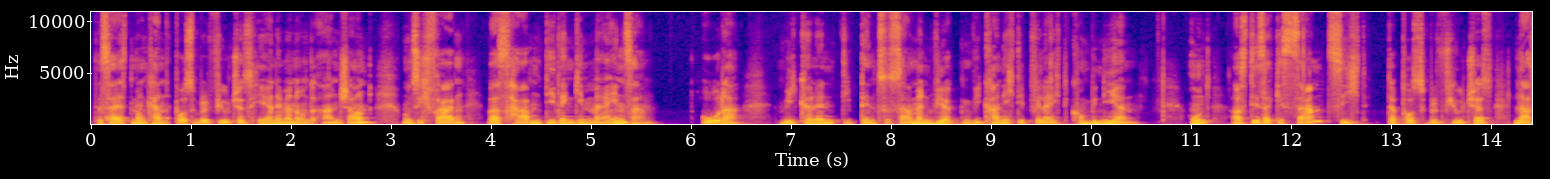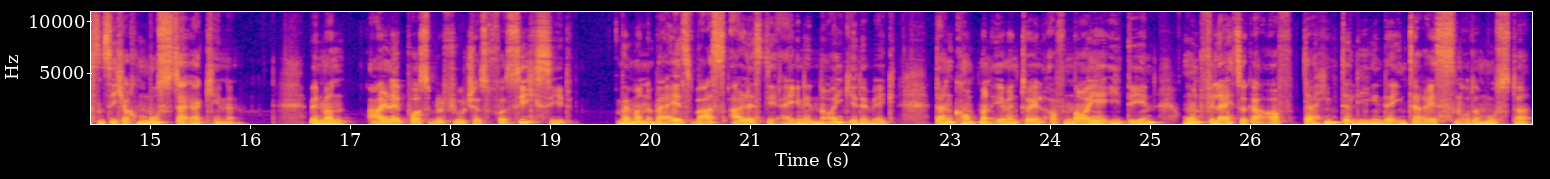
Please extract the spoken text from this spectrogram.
Das heißt, man kann Possible Futures hernehmen und anschauen und sich fragen, was haben die denn gemeinsam? Oder wie können die denn zusammenwirken? Wie kann ich die vielleicht kombinieren? Und aus dieser Gesamtsicht der Possible Futures lassen sich auch Muster erkennen. Wenn man alle Possible Futures vor sich sieht, wenn man weiß, was alles die eigene Neugierde weckt, dann kommt man eventuell auf neue Ideen und vielleicht sogar auf dahinterliegende Interessen oder Muster,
